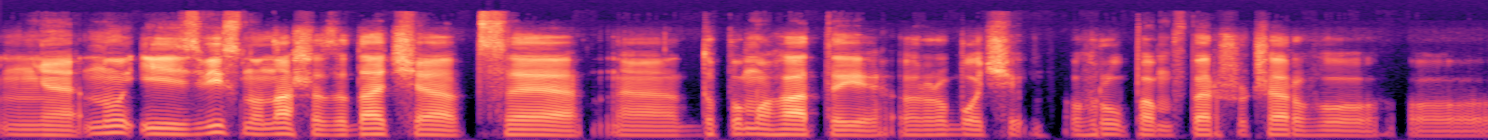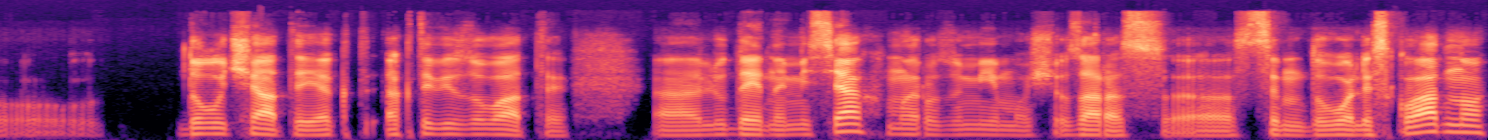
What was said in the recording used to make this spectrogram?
Е, ну і звісно, наша задача це е, допомагати робочим групам в першу чергу долучати і активізувати е, людей на місцях. Ми розуміємо, що зараз е, з цим доволі складно,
